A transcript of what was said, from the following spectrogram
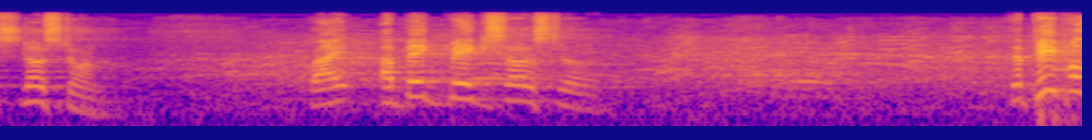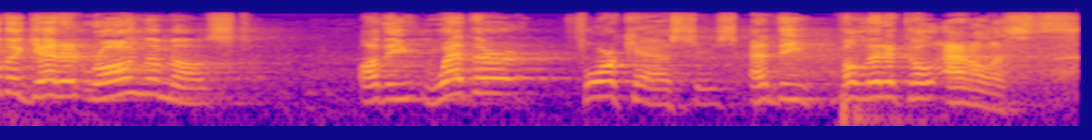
snowstorm right? A big, big snowstorm. The people that get it wrong the most are the weather forecasters and the political analysts.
